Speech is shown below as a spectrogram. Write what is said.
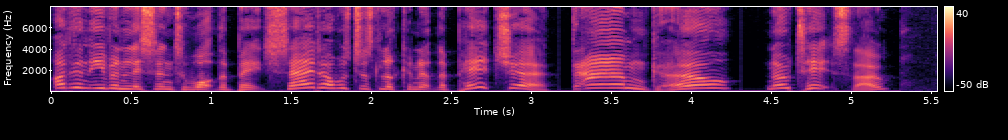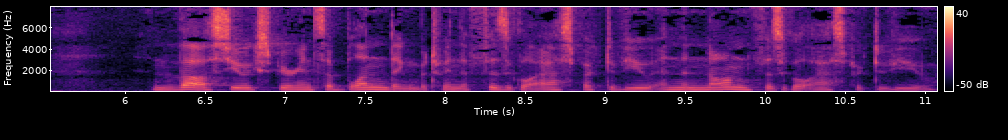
I didn't even listen to what the bitch said, I was just looking at the picture. Damn, girl! No tits, though and thus you experience a blending between the physical aspect of you and the non physical aspect of you.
